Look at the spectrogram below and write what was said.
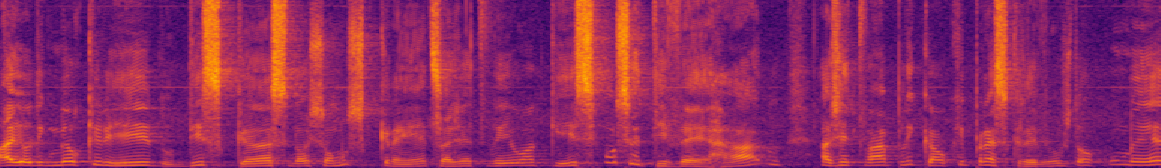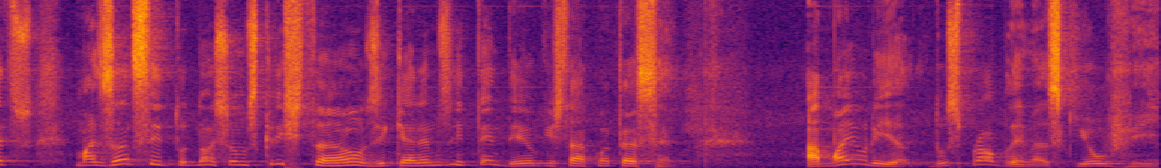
Aí eu digo, meu querido, descanse, nós somos crentes, a gente veio aqui. Se você estiver errado, a gente vai aplicar o que prescrevem os documentos. Mas antes de tudo, nós somos cristãos e queremos entender o que está acontecendo. a maioria dos problemas que eu vi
